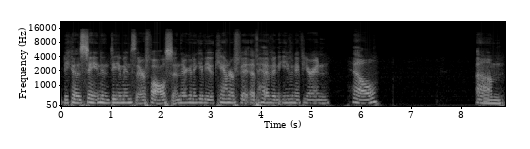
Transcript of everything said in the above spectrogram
because Satan and demons, they're false and they're going to give you a counterfeit of heaven even if you're in hell. Um,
